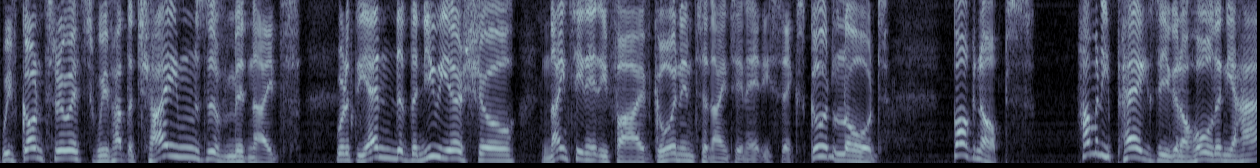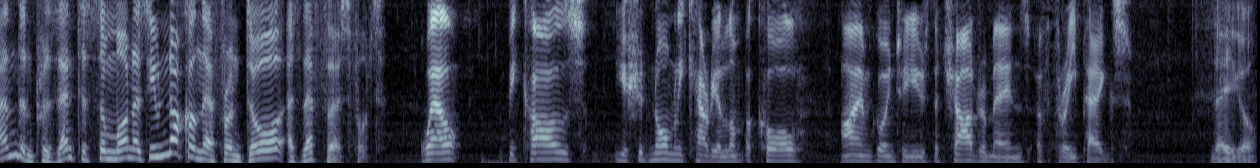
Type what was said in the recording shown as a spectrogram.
we've gone through it. We've had the chimes of midnight. We're at the end of the New Year show, 1985, going into 1986. Good lord, Bognops. How many pegs are you going to hold in your hand and present to someone as you knock on their front door as their first foot? Well, because you should normally carry a lump of coal I am going to use the charred remains of three pegs. There you go.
